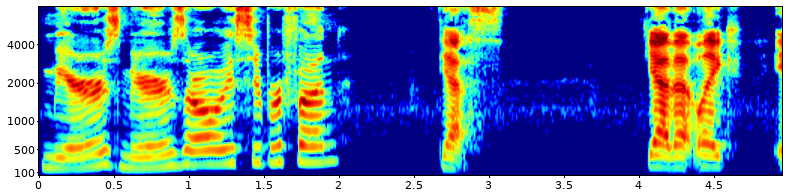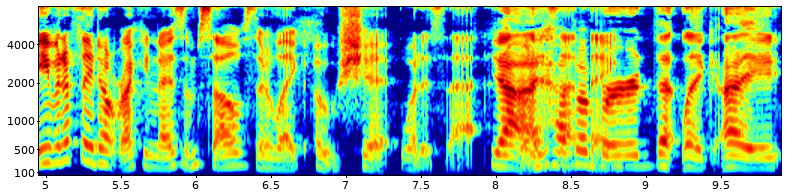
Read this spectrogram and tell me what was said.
mirrors. Mirrors are always super fun. yes. Yeah, that like even if they don't recognize themselves, they're like, "Oh shit, what is that?" Yeah, What I have a thing?" bird that like I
